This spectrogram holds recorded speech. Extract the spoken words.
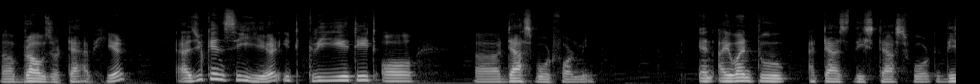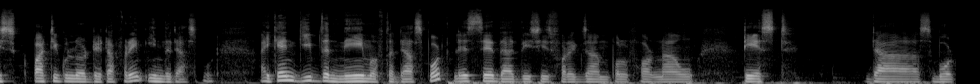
uh, browser tab here. As you can see here, it created a uh, dashboard for me. And I want to attach this dashboard, this particular data frame in the dashboard. I can give the name of the dashboard. Let's say that this is, for example, for now, test dashboard,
